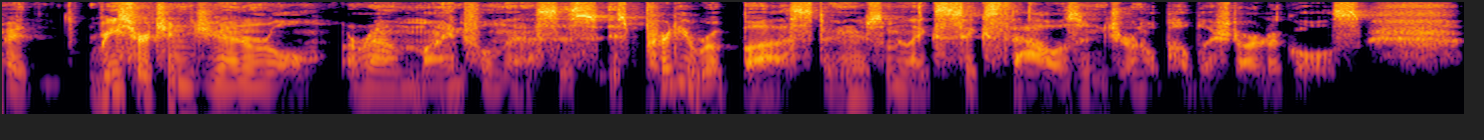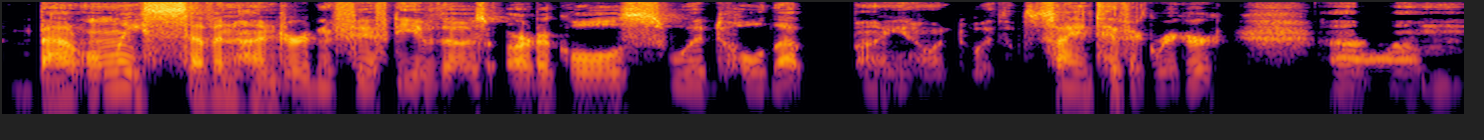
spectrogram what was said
right, research in general around mindfulness is, is pretty robust. I think there's something like six thousand journal published articles. About only seven hundred and fifty of those articles would hold up, uh, you know, with scientific rigor. Um,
